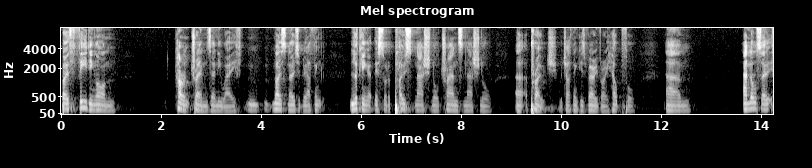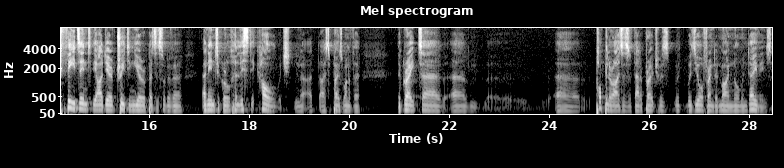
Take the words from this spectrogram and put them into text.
both feeding on current trends anyway. Most notably, I think looking at this sort of post-national, transnational uh, approach, which I think is very, very helpful. Um, and also, it feeds into the idea of treating Europe as a sort of a, an integral, holistic whole, which you know, I, I suppose one of the, the great uh, um, popularizers of that approach was, was your friend and mine, Norman Davies.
